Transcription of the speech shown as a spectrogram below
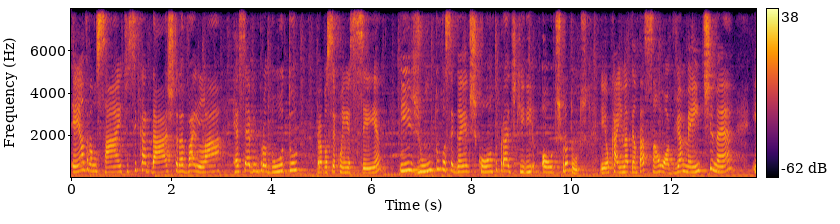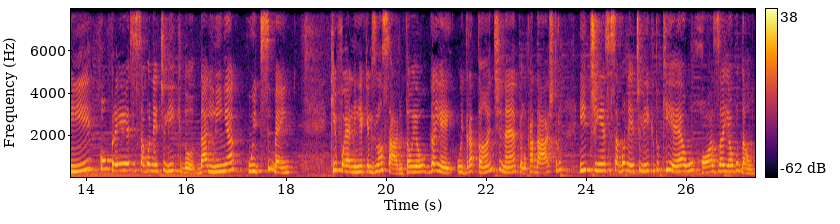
entra no site, se cadastra, vai lá, recebe um produto para você conhecer e junto você ganha desconto para adquirir outros produtos. Eu caí na tentação, obviamente, né? E comprei esse sabonete líquido da linha Cuide-se Bem, que foi a linha que eles lançaram. Então eu ganhei o hidratante, né, pelo cadastro, e tinha esse sabonete líquido que é o rosa e algodão.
